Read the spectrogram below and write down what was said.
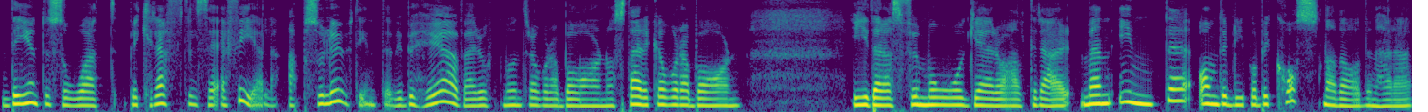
Det är ju inte så att bekräftelse är fel. Absolut inte. Vi behöver uppmuntra våra barn och stärka våra barn i deras förmågor och allt det där. Men inte om det blir på bekostnad av den här,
